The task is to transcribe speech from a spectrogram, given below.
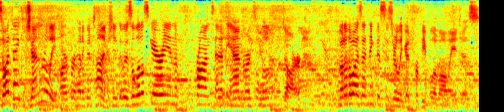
So I think generally Harper had a good time. She, it was a little scary in the front and at the end where it's a little dark. But otherwise, I think this is really good for people of all ages.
